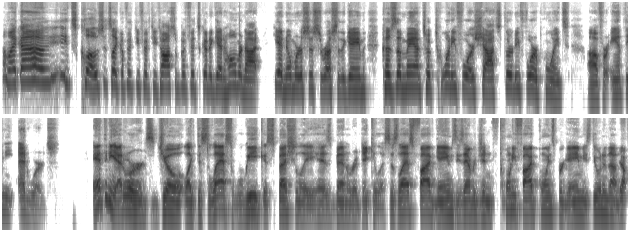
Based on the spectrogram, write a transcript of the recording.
I'm like, ah, it's close. It's like a 50 50 toss up if it's going to get home or not. He had no more assists the rest of the game because the man took 24 shots, 34 points uh, for Anthony Edwards. Anthony Edwards, Joe, like this last week especially has been ridiculous. His last five games, he's averaging 25 points per game. He's doing it on yep.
